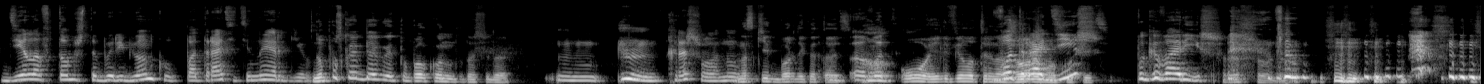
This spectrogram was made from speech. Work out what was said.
Дело в том, чтобы ребенку потратить энергию. Ну, пускай бегает по балкону туда-сюда. Хорошо, ну На скейтборде катается. Э, вот- О, или велотренажер Вот родишь, поговоришь. Хорошо, да.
